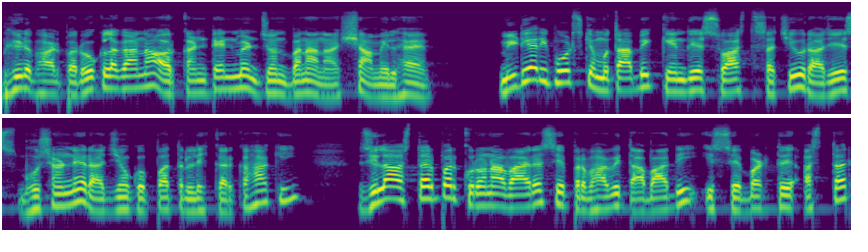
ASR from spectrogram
भीड़ भाड़ पर रोक लगाना और कंटेनमेंट जोन बनाना शामिल है। मीडिया रिपोर्ट्स के मुताबिक केंद्रीय स्वास्थ्य सचिव राजेश भूषण ने राज्यों को पत्र लिखकर कहा कि जिला स्तर पर कोरोना वायरस से प्रभावित आबादी, इससे बढ़ते स्तर,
